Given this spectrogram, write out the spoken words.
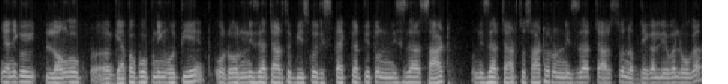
यानी कोई लॉन्ग ओप गैप अप ओपनिंग होती है और उन्नीस हज़ार चार सौ बीस को रिस्पेक्ट करती है तो उन्नीस हज़ार साठ, उन्नीस हज़ार चार सौ साठ और उन्नीस हज़ार चार सौ नब्बे का लेवल होगा।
